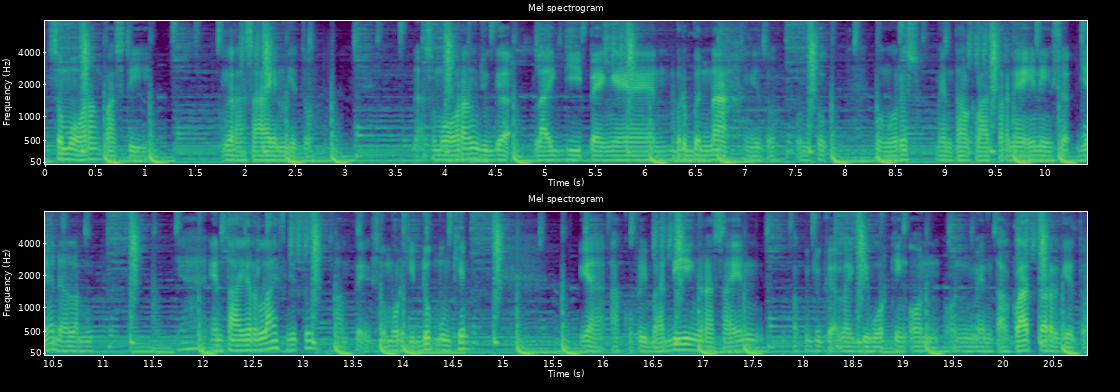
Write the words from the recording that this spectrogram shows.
semua orang pasti ngerasain gitu nah semua orang juga lagi pengen berbenah gitu untuk mengurus mental clutternya ini. Ya dalam ya entire life gitu sampai seumur hidup mungkin. Ya aku pribadi ngerasain aku juga lagi working on on mental clutter gitu.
